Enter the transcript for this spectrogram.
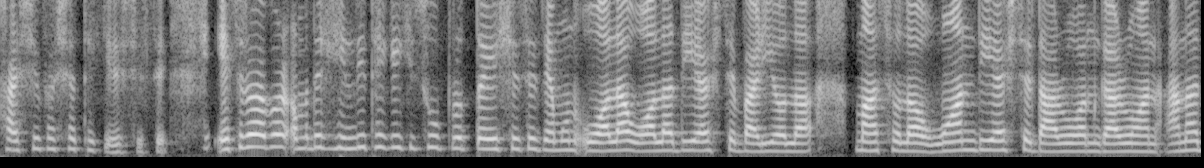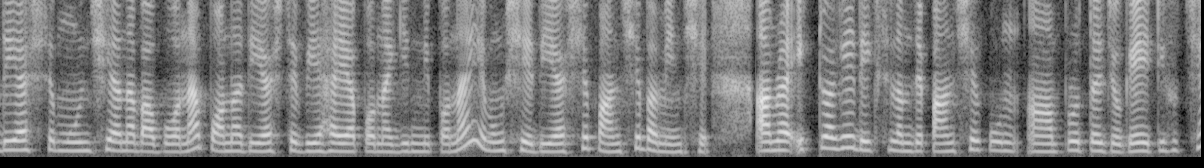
ফার্সি ভাষা থেকে এসেছে। এছাড়াও আবার আমাদের হিন্দি থেকে কিছু প্রত্যয় এসেছে, যেমন ওয়ালা ওয়ালা দিয়ে আসছে বাড়িওয়ালা, মাছওয়ালা, ওয়ান দিয়ে আসছে দারোয়ান, গারোয়ান, আনা দিয়ে আসছে মুন্সিয়ানা বাবুয়ানা, পনা দিয়ে আসছে বিহাইয়া পনা গিন্নিপনা এবং সে দিয়ে আসছে পানসে বা মিনসে। আমরা একটু আগেই দেখছিলাম যে পানসে কোন প্রত্যয় যোগে, এটি হচ্ছে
